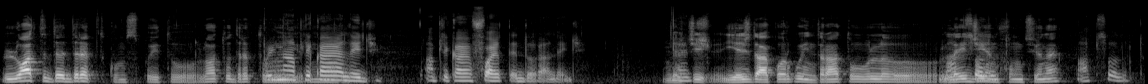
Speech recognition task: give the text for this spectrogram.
luat de drept, cum spui tu, luatul dreptului? Prin aplicarea legii. Aplicarea foarte dură a legii. Deci, deci ești de acord cu intratul uh, legii absolut, în funcțiune? Absolut.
